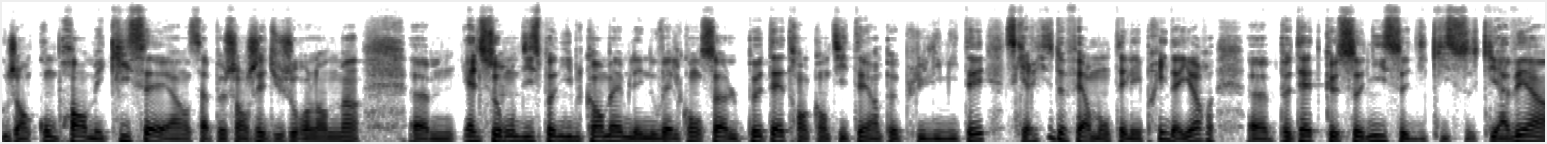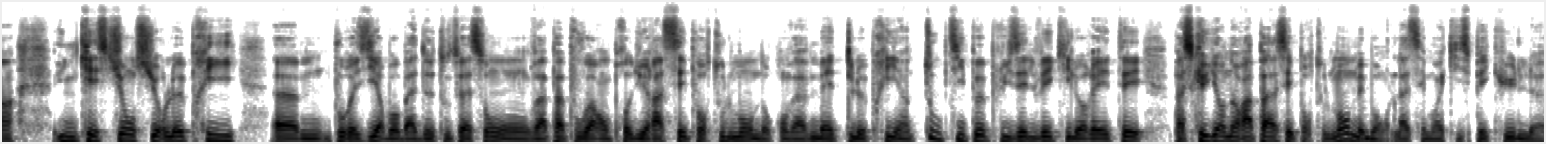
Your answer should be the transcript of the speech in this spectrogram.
j'en comprends, mais qui sait, hein, ça peut changer du jour au lendemain, euh, elles seront disponibles quand même, les nouvelles consoles, peut-être en quantité un peu plus limitée, ce qui risque de faire monter les prix. D'ailleurs, euh, peut-être que Sony se dit qui, qui avait un- une question sur le prix euh, pourrait se dire bon bah de toute façon on va pas pouvoir en produire assez pour tout le monde, donc on va mettre le prix un tout petit peu plus élevé qu'il aurait été parce qu'il y en aura pas assez pour tout le monde. Mais bon, là c'est moi qui spécule euh,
